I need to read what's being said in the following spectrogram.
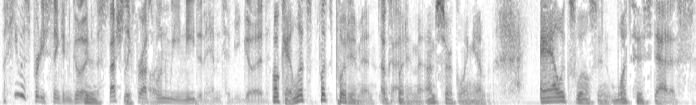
but he was pretty stinking good, was- especially for us solid. when we needed him to be good. Okay, let's let's put him in. Let's Okay. put him in. I'm circling him. Alex Wilson. What's his status?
